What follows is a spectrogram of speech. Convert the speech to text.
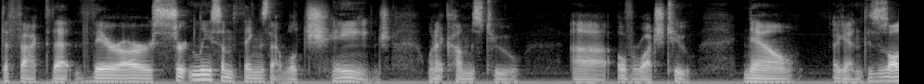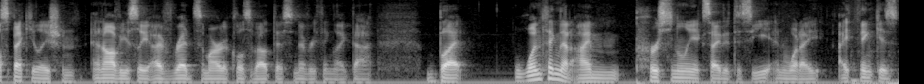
the fact that there are certainly some things that will change when it comes to uh, Overwatch 2. Now, again, this is all speculation, and obviously I've read some articles about this and everything like that. But one thing that I'm personally excited to see, and what I, I think is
